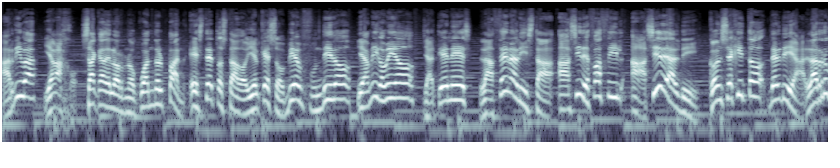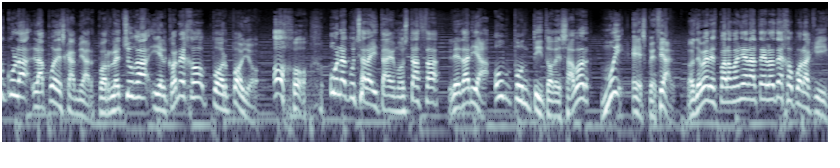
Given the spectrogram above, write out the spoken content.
arriba y abajo. Saca del horno cuando el pan esté tostado y el queso bien fundido y amigo mío, ya tienes la cena lista. Así de fácil, así de Aldi. Consejito del día, la rúcula la puedes cambiar por lechuga y el conejo por pollo. ¡Ojo! Una cucharadita de mostaza le daría un puntito de sabor muy especial. Los deberes para mañana te los dejo por aquí.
